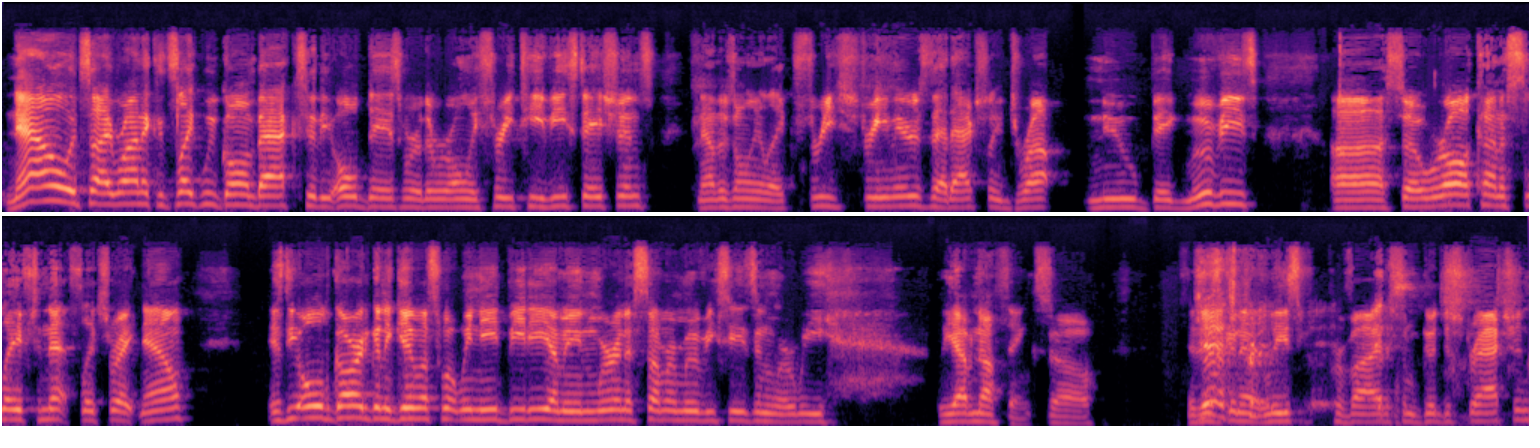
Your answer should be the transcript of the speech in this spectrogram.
now it's ironic. It's like we've gone back to the old days where there were only three TV stations. Now there's only like three streamers that actually drop new big movies. Uh, so we're all kind of slave to Netflix right now. Is the old guard going to give us what we need, BD? I mean, we're in a summer movie season where we we have nothing. So is Yeah, this going to at least provide some good distraction?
